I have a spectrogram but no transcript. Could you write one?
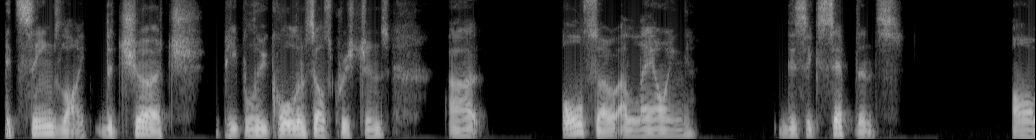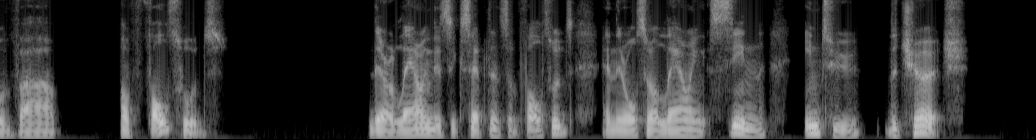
it seems like the church people who call themselves christians are also allowing this acceptance of uh, of falsehoods. They're allowing this acceptance of falsehoods, and they're also allowing sin into the church.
